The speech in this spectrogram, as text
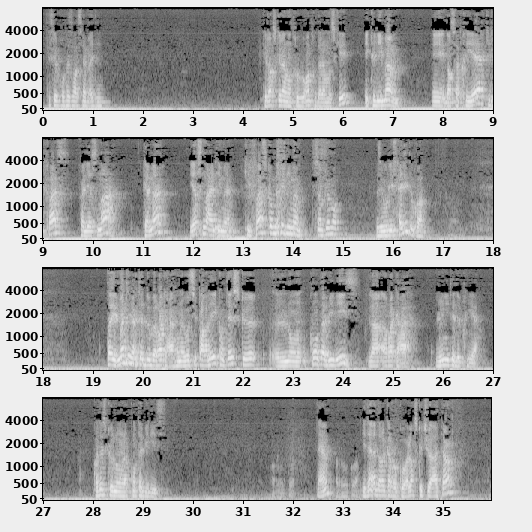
Qu'est-ce que le professeur Hassan a dit? Que lorsque l'un d'entre vous entre dans la mosquée et que l'imam est dans sa prière, qu'il fasse kama yasna al-imam, qu'il fasse comme fait l'imam, tout simplement. Vous avez oublié ce hadith ou quoi? On avait aussi parlé quand est-ce que l'on comptabilise la rak'ah, l'unité de prière? Quand est-ce que l'on la comptabilise? Lorsque tu as atteint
